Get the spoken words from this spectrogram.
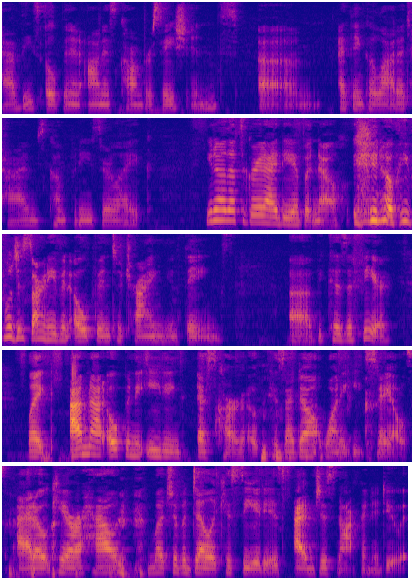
have these open and honest conversations. Um, I think a lot of times companies are like, you know, that's a great idea, but no, you know, people just aren't even open to trying new things uh, because of fear. Like, I'm not open to eating escargot because I don't want to eat snails. I don't care how much of a delicacy it is. I'm just not going to do it.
